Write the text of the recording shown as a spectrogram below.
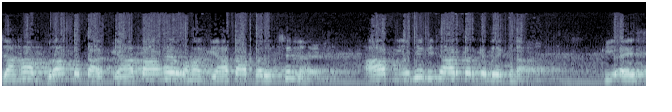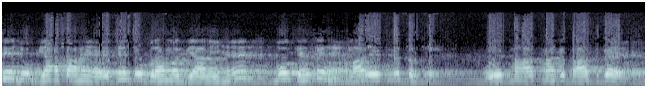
जहाँ ब्रह्म का ज्ञाता है वहाँ ज्ञाता परिच्छिन्न है। आप ये भी विचार करके देखना कि ऐसे जो ज्ञाता हैं ऐसे जो ब्रह्म ज्ञानी हैं वो कहते हैं हमारे एक मित्र थे वो एक महात्मा के पास गए।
